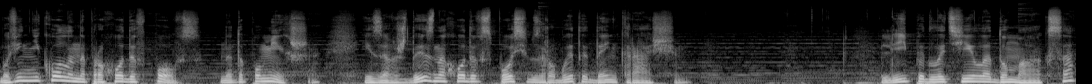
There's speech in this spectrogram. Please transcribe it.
бо він ніколи не проходив повз, не допомігши, і завжди знаходив спосіб зробити день кращим. Лі підлетіла до Макса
